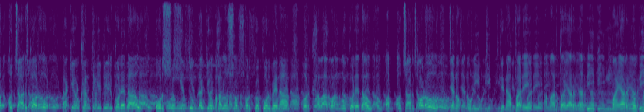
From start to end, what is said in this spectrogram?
অত্যাচার করো। তাকে ওখান থেকে বের করে দাও। ওর সঙ্গে তোমরা কেউ ভালো সম্পর্ক করবে না। ওর খাওয়া বন্ধ করে দাও। অত্যাচার করো যেন উনি টিকতে না পারে। আমার দয়ার নবী, মায়ার নবী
